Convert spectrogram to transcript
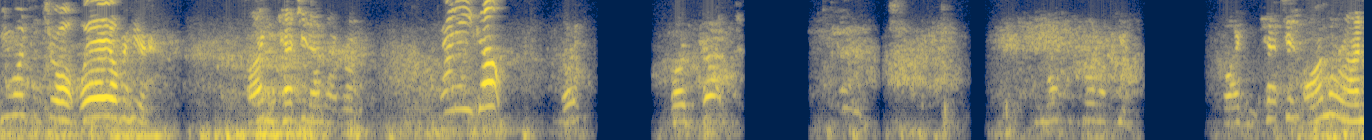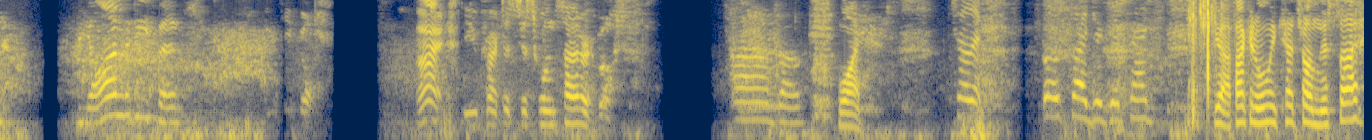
He wants to throw it way over here. So I can catch it as I run. Ready, go. Hard cut. He wants to throw it up here. So I can catch it on the run, beyond the defense, and keep going. All right. Do you practice just one side or both? Uh, both. Why? So that both sides are good side. Yeah, if I can only catch on this side,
